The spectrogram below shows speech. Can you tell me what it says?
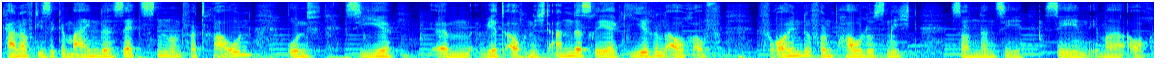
kann auf diese Gemeinde setzen und vertrauen und sie ähm, wird auch nicht anders reagieren, auch auf Freunde von Paulus nicht, sondern sie sehen immer auch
